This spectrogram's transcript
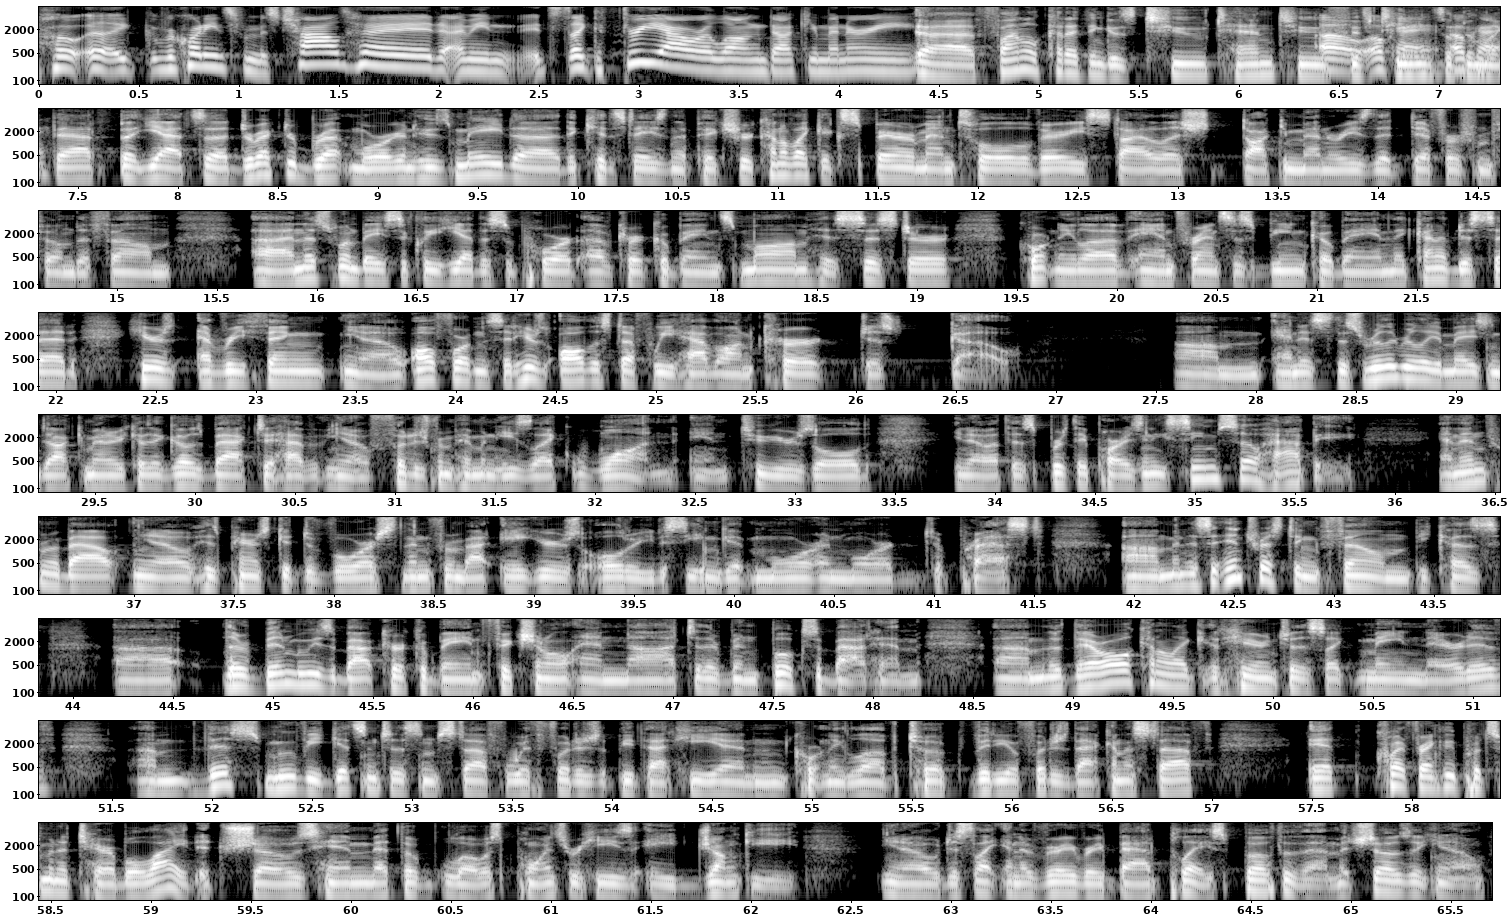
ho- like recordings from his childhood. I mean, it's like a three-hour long documentary. uh, final cut I think is 210, 215, Oh, okay, something okay. like that. But yeah, it's uh, director Brett Morgen who's made uh, The Kid Stays in the Picture, kind of like experimental, very stylish documentaries that differ from film to film. Uh, and this one basically he had the support of Kurt Cobain's mom, his sister, Courtney Love, and Frances Bean Cobain. They kind of just said, "Here's everything," you know, all four of them said, "Here's all the stuff we have on Kurt, just go." Um, and it's this really, really amazing documentary because it goes back to have you know footage from him when he's like one and two years old, you know, at this birthday parties, and he seems so happy. And then from about you know his parents get divorced, and then from about eight years older, you just see him get more and more depressed. Um, and it's an interesting film because uh, there have been movies about Kurt Cobain, fictional and not. There have been books about him. Um, they're all kind of like adhering to this like main narrative. Um, this movie gets into some stuff with footage that he and Courtney Love took, video footage, that kind of stuff it quite frankly puts him in a terrible light. It shows him at the lowest points where he's a junkie, you know, just like in a very, very bad place. Both of them. It shows that, you know,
